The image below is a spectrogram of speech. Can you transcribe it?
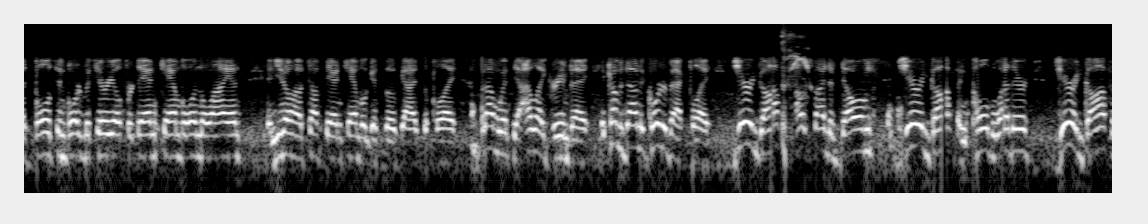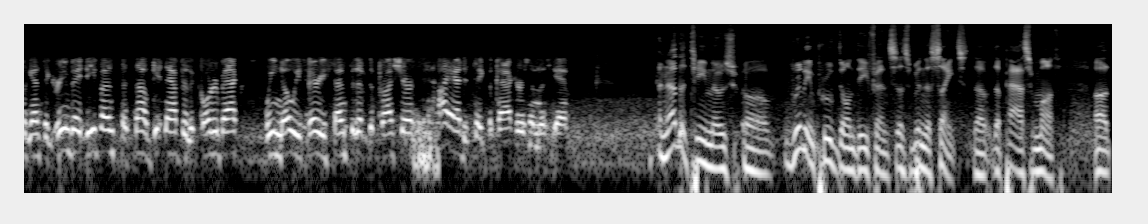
That's bulletin board material for Dan Campbell and the Lions. And you know how tough Dan Campbell gets those guys to play. But I'm with you. I like Green Bay. It comes down to quarterback play. Jared Goff outside of domes, Jared Goff in cold weather, Jared Goff against a Green Bay defense that's now getting after the quarterback. We know he's very sensitive to pressure. I had to take the Packers in this game. Another team that's uh, really improved on defense has been the Saints the, the past month. Uh,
